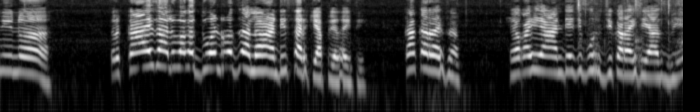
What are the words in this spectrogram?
बहिणीनं. तर काय झालं बघा दोन रोज झालं अंडी सारखी आपल्याला इथे. का करायचं? हे बघा ही अंड्याची भुर्जी करायची आज बी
